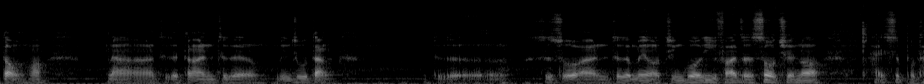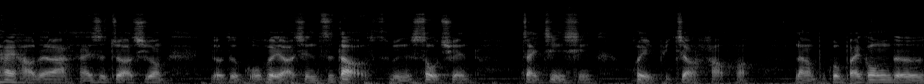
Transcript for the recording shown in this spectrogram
动哈。那这个当然，这个民主党这个是说啊，这个没有经过立法者授权哦，还是不太好的啦，还是最好希望有这个国会啊先知道并授权再进行会比较好哈。那不过白宫的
